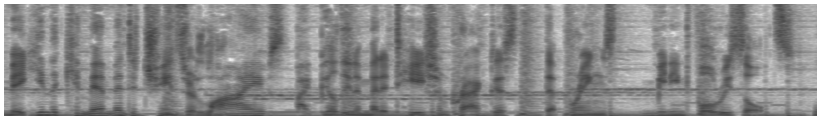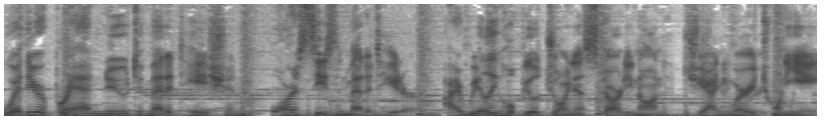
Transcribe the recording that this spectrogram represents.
making the commitment to change their lives by building a meditation practice that brings meaningful results. Whether you're brand new to meditation or a seasoned meditator, I really hope you'll join us starting on January 28.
